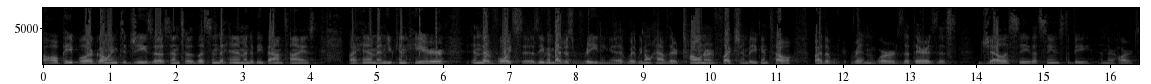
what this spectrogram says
all people are going to Jesus and to listen to him and to be baptized by him. And you can hear in their voices, even by just reading it, we don't have their tone or inflection, but you can tell by the written words that there is this jealousy that seems to be in their hearts.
